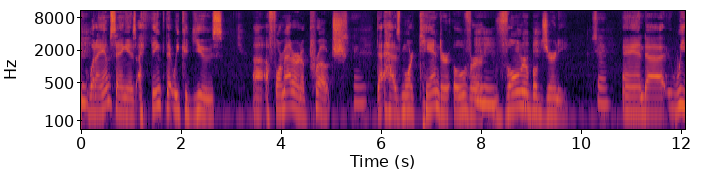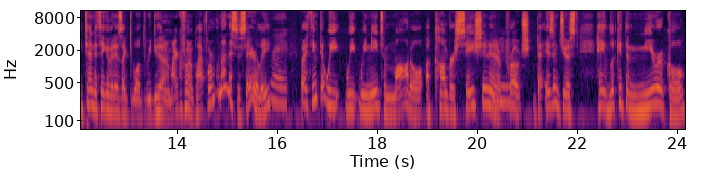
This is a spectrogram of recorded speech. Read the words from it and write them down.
what I am saying is, I think that we could use uh, a format or an approach Sure. that has more candor over Mm-hmm. vulnerable journey. Sure. And uh, we tend to think of it as like, well, do we do that on a microphone and platform? Well, not necessarily. Right. But I think that we we we need to model a conversation and Mm-hmm. approach that isn't just, hey, look at the miracle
